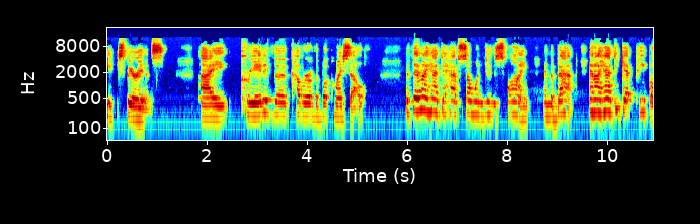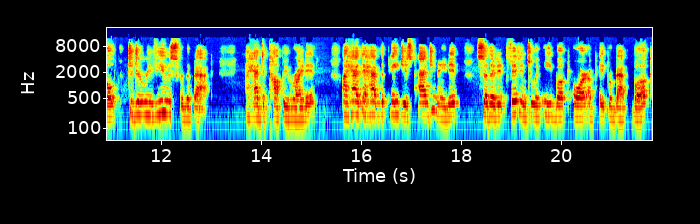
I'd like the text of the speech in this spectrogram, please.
experience. I created the cover of the book myself, but then I had to have someone do the spine and the back. And I had to get people to do reviews for the back. I had to copyright it. I had to have the pages paginated so that it fit into an ebook or a paperback book.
